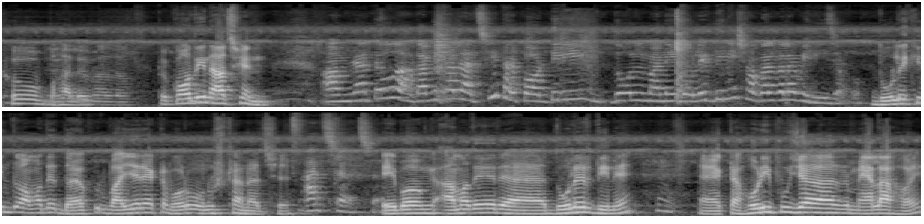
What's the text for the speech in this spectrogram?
খুব ভালো তো কদিন আছেন আমরা তো আগামীকাল আছি তারপর দিনই দোল মানে দোলের দিনই সকালবেলা বেরিয়ে যাব। দোলে কিন্তু আমাদের দয়াপুর বাজারে একটা বড় অনুষ্ঠান আছে। আচ্ছা আচ্ছা। এবং আমাদের দোলের দিনে একটা হরি পূজার মেলা হয়।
